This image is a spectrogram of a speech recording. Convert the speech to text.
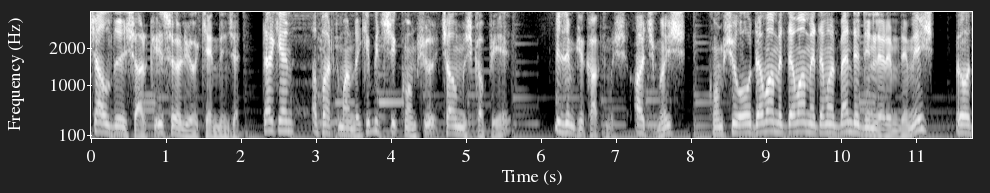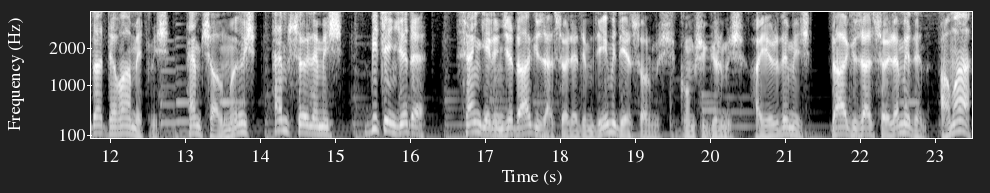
çaldığı şarkıyı söylüyor kendince. Derken apartmandaki bitişik komşu çalmış kapıyı. Bizimki kalkmış, açmış. Komşu o devam et, devam et, devam et ben de dinlerim demiş. Ve o da devam etmiş. Hem çalmış hem söylemiş. Bitince de sen gelince daha güzel söyledim değil mi diye sormuş. Komşu gülmüş. Hayır demiş. Daha güzel söylemedin ama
